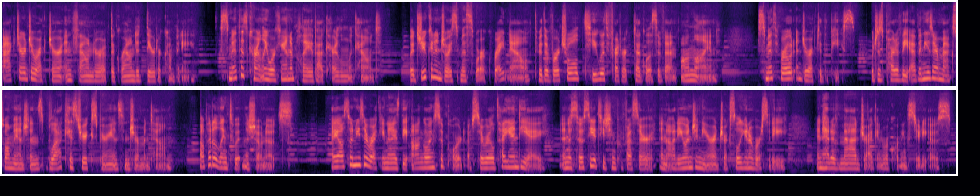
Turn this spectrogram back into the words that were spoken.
actor, director, and founder of the Grounded Theater Company. Smith is currently working on a play about Carolyn LeCount, but you can enjoy Smith's work right now through the virtual Tea with Frederick Douglass event online. Smith wrote and directed the piece, which is part of the Ebenezer Maxwell Mansion's Black History Experience in Germantown. I'll put a link to it in the show notes. I also need to recognize the ongoing support of Cyril Tayendier, an associate teaching professor and audio engineer at Drexel University and head of Mad Dragon Recording Studios.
